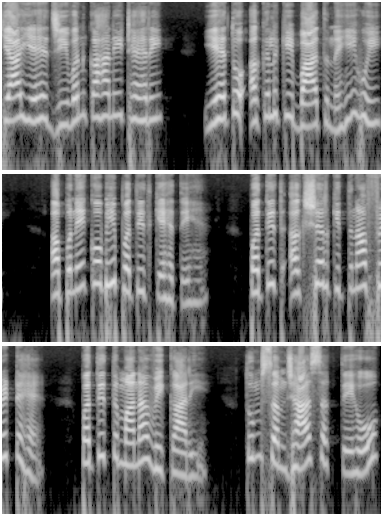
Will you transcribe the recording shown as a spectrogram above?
क्या यह जीवन कहानी ठहरी? यह तो अकल की बात नहीं हुई। अपने को भी पतित कहते हैं। पतित अक्षर कितना फिट है, पतित माना विकारी। तुम समझा सकते हो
